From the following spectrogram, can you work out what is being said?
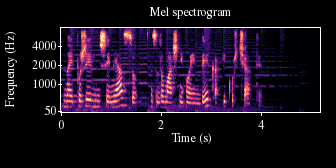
Найпоживніше м'ясо з домашнього індика і курчати.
